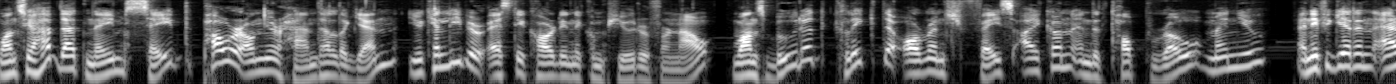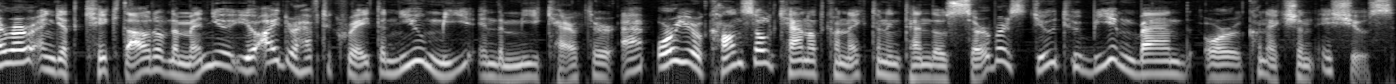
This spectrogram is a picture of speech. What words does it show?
Once you have that name saved, power on your handheld again. You can leave your SD card in the computer for now. Once booted, click the orange face icon in the top row menu and if you get an error and get kicked out of the menu, you either have to create a new Mii in the Mii character app, or your console cannot connect to Nintendo's servers due to being banned or connection issues.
